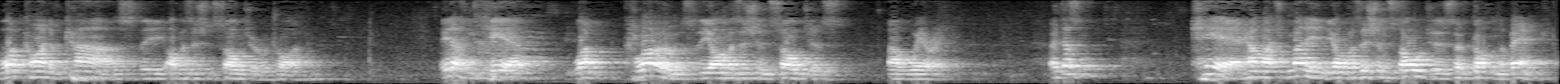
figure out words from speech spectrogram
what kind of cars the opposition soldier are driving. He doesn't care what clothes the opposition soldiers are wearing. It doesn't care how much money the opposition soldiers have got in the bank.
